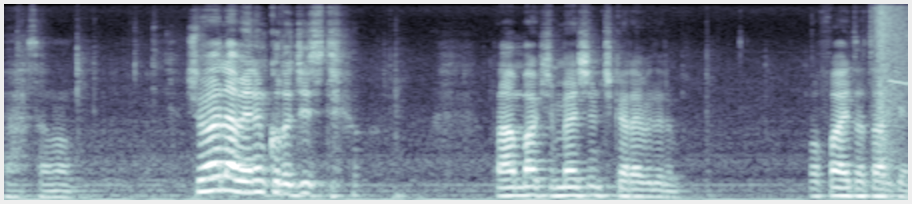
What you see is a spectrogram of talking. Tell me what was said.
Heh, tamam. Şu hala benim kılıcı istiyor. tamam bak şimdi ben şimdi çıkarabilirim. O fight atarken.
